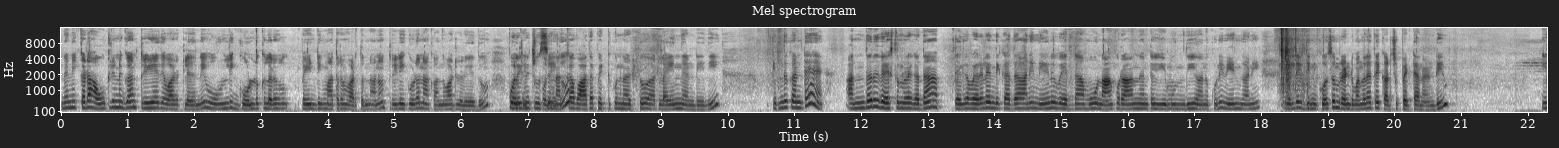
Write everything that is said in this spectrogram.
నేను ఇక్కడ అవుట్లైన్ కానీ త్రీ డీ అయితే వాడట్లేదండి. ఓన్లీ గోల్డ్ కలర్ పెయింటింగ్ మాత్రమే వాడుతున్నాను. త్రీ డీ కూడా నాకు అందుబాటులో లేదు. పొలిని చూసి నాకు వాత పెట్టుకున్నట్టు అట్లా అయిందండి ఇది. ఎందుకంటే అందరూ వేస్తున్నారు కదా తెగ వెరలేంది కదా అని నేను వేద్దాము నాకు రాందంటే ఏముంది అనుకుని నేను కానీ వెళ్ళి దీనికోసం రెండు వందలు అయితే ఖర్చు పెట్టానండి. ఈ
